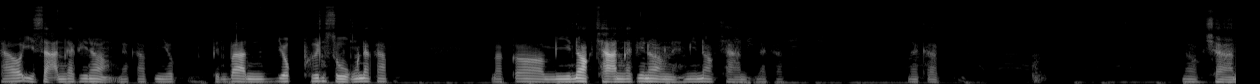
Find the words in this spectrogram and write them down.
ชาวอีสานครับพี่น้องนะครับ มีเป็นบ้านยกพื้นสูงนะครับ แล้วก็มีนอกชานครับพี่น้องเนี่ยมีนอกชานนะครับนะครับ นอกชาน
